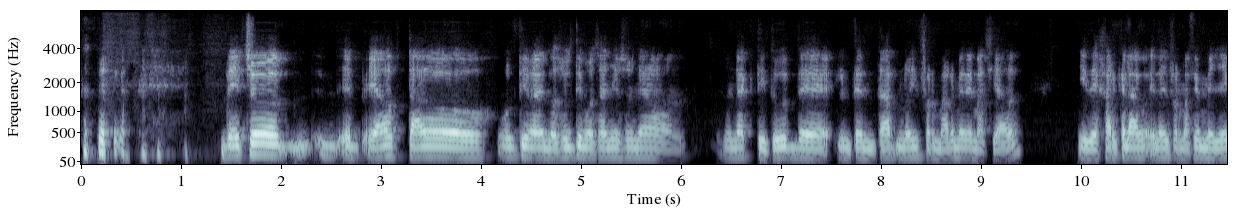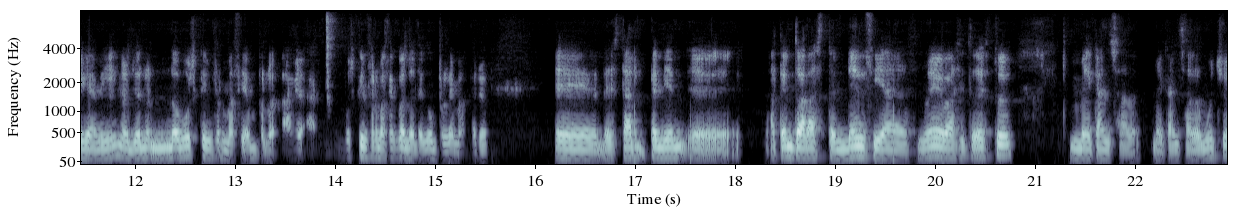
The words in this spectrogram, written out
de hecho, he, adoptado última, en los últimos años una, una, actitud de intentar no informarme demasiado y dejar que la, información me llegue a mí. No, yo no, busco información, busco información cuando tengo un problema, pero eh, de estar pendiente, eh, atento a las tendencias nuevas y todo esto, me he cansado, me he cansado mucho,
